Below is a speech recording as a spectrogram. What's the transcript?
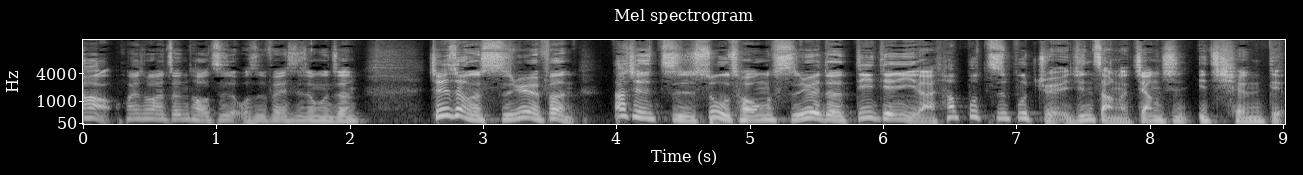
大家好，欢迎收看真投资，我是分析师钟文真。今天整个十月份，那其实指数从十月的低点以来，它不知不觉已经涨了将近一千点。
